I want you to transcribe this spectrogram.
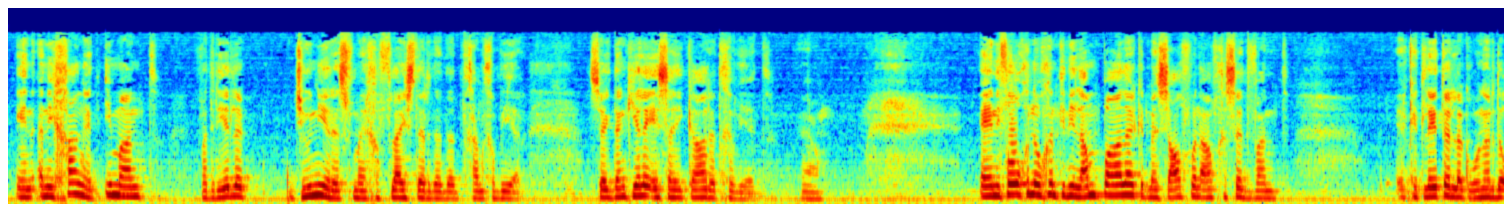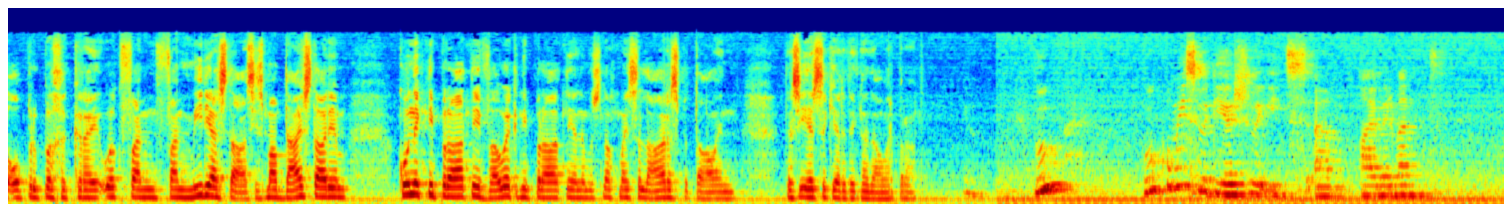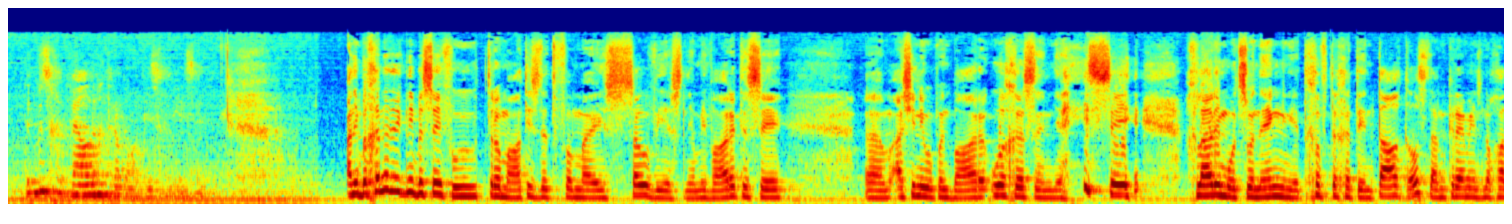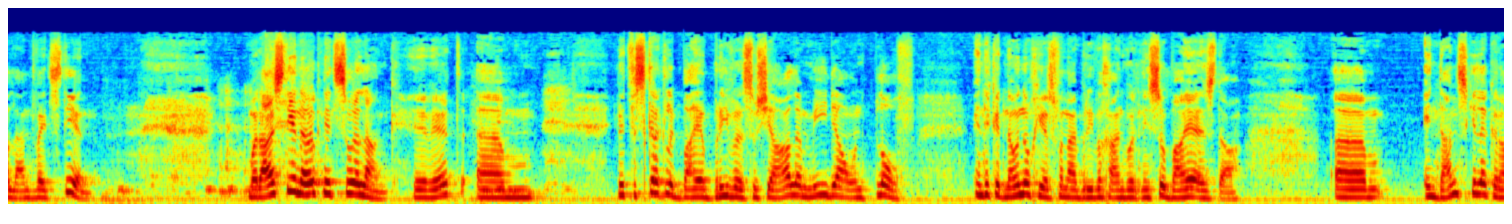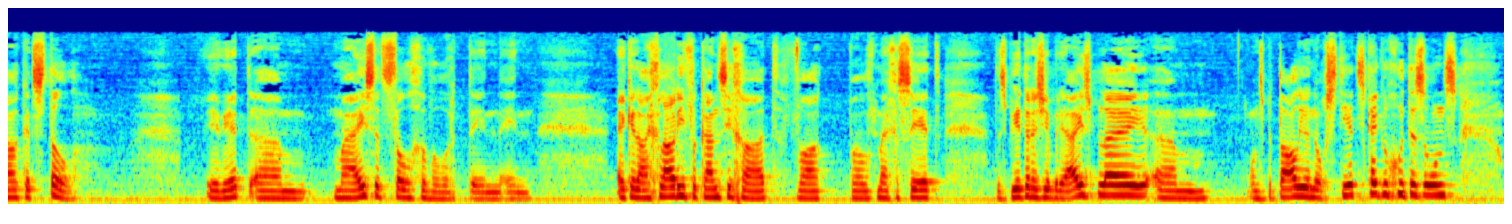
en in die gang het iemand wat redelik junior is vir my gefluister dat dit gaan gebeur. So ek dink julle SAK het dit geweet. Ja. En die volgende oggend in die lamppale, ek het my selfoon afgesit want ek het letterlik honderde oproepe gekry ook van van mediastasies, maar op daai stadium kon ek nie praat nie, wou ek nie praat nie. Hulle moes nog my salaris betaal en dis die eerste keer dat ek nou daaroor praat. Hoe hoe kom jy so deur so iets um iwer want dit moes geweldig dramaties gewees het. Aan die begin het ek nie besef hoe traumaties dit vir my sou wees nie om die waarheid te sê. Ehm um, as jy nie openbare oog is en jy sê Glari Motsoneng het giftige tentakels, dan kry mens nogal landwyd steen. Maar daai steen hou ook net so lank, jy weet. Ehm um, weet verskriklik baie briewe, sosiale media ontplof. En ek het nou nog eers van daai briewe geantwoord, nie so baie is daar. Ehm um, en dan skielik raak dit stil. Jy weet, ehm um, my huis het stil geword en en ek het daai gloudie vakansie gehad waar Paul my gesê het dis beter as jy by die huis bly. Ehm um, ons betaal jou nog steeds. Kyk hoe goed is ons.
